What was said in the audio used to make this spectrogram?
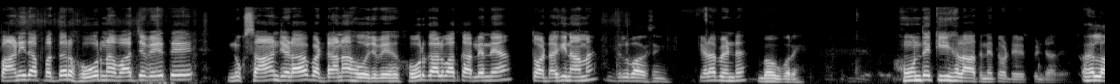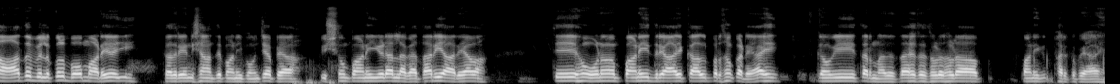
ਪਾਣੀ ਦਾ ਪੱਧਰ ਹੋਰ ਨਾ ਵੱਧ ਜਾਵੇ ਤੇ ਨੁਕਸਾਨ ਜਿਹੜਾ ਵੱਡਾ ਨਾ ਹੋ ਜਾਵੇ। ਹੋਰ ਗੱਲਬਾਤ ਕਰ ਲੈਂਦੇ ਆ ਤੁਹਾਡਾ ਕੀ ਨਾਮ ਹੈ? ਦਿਲਬਾਗ ਸਿੰਘ। ਕਿਹੜਾ ਪਿੰਡ ਹੈ? ਬਾਗਪੁਰੇ ਹੁਣ ਦੇ ਕੀ ਹਾਲਾਤ ਨੇ ਤੁਹਾਡੇ ਪਿੰਡਾਂ ਦੇ? ਹਾਲਾਤ ਬਿਲਕੁਲ ਬਹੁਤ ਮਾੜੇ ਹੋਏ ਜੀ। ਕਦਰੇ ਨਿਸ਼ਾਨ ਤੇ ਪਾਣੀ ਪਹੁੰਚਿਆ ਪਿਆ। ਪਿੱਛੋਂ ਪਾਣੀ ਜਿਹੜਾ ਲਗਾਤਾਰ ਹੀ ਆ ਰਿਹਾ ਵਾ। ਤੇ ਹੁਣ ਪਾਣੀ ਦਰਿਆ 'ਚ ਕੱਲ ਪਰਸੋਂ ਘਟਿਆ ਸੀ, ਕਿਉਂਕਿ ਧਰਨਾ ਦਿੱਤਾ ਸੀ ਤੇ ਥੋੜਾ ਥੋੜਾ ਪਾਣੀ ਫ਼ਰਕ ਪਿਆ ਹੈ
